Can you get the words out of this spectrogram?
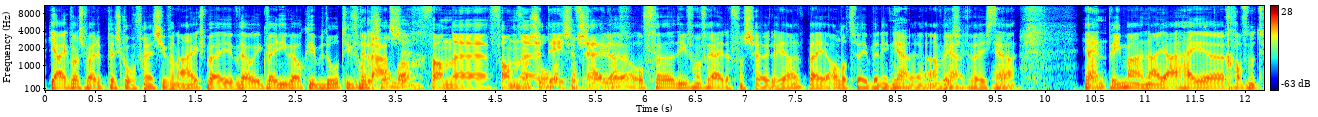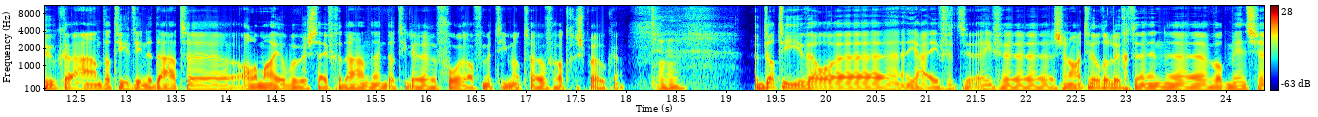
ja ik was bij de persconferentie van Ajax. Bij, wel, ik weet niet welke je bedoelt, die van de laatste zondag. van, eh, van, Die van zondag deze van vrijdag. Of die van vrijdag van Schreuder. Ja, bij alle twee ben ik Ja, aanwezig ja, geweest. ja. Ja, ja. En- prima. Nou ja, hij eh, gaf natuurlijk eh, aan dat hij het inderdaad eh, allemaal heel bewust heeft gedaan. En dat hij er vooraf met iemand over had gesproken. Mhm. Dat hij wel ja, even, even zijn hart wilde luchten. En wat mensen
